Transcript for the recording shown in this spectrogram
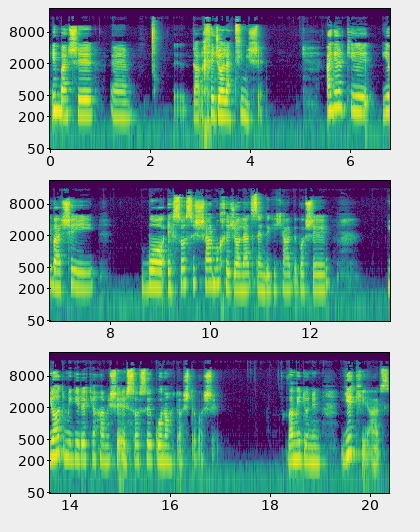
این بچه در خجالتی میشه. اگر که یه بچه با احساس شرم و خجالت زندگی کرده باشه یاد می‌گیره که همیشه احساس گناه داشته باشه. و می‌دونین یکی از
